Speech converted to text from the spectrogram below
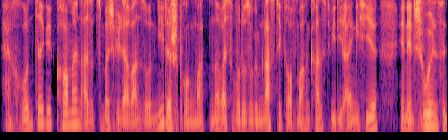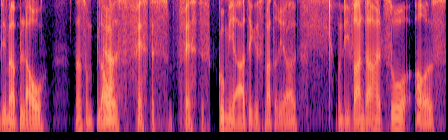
heruntergekommen. Also zum Beispiel, da waren so Niedersprungmatten, ne? weißt du, wo du so Gymnastik drauf machen kannst, wie die eigentlich hier in den Schulen sind, immer blau. Ne? So ein blaues, festes, festes, gummiartiges Material. Und die waren da halt so aus,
